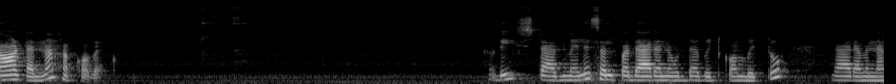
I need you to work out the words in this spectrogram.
ನಾಟನ್ನು ಹಾಕ್ಕೋಬೇಕು. ನೋಡಿ, ಇಷ್ಟಾದಮೇಲೆ ಸ್ವಲ್ಪ ದಾರನ ಉದ್ದ ಬಿಟ್ಕೊಂಬಿಟ್ಟು ದಾರವನ್ನು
